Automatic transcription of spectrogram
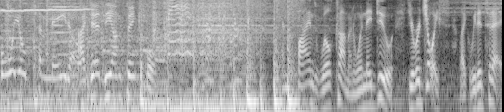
boiled tomato. I did the unthinkable. and the fines will come, and when they do, you rejoice like we did today.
